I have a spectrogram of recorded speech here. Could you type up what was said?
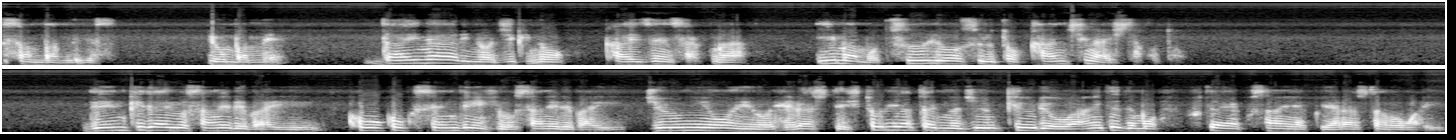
3番目です。4番目。大なりの時期の改善策が今も通用すると勘違いしたこと。電気代を下げればいい。広告宣伝費を下げればいい。従業員を減らして1人当たりの給料を上げてでも2役3役やらした方がいい。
